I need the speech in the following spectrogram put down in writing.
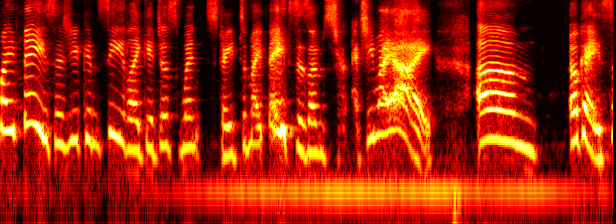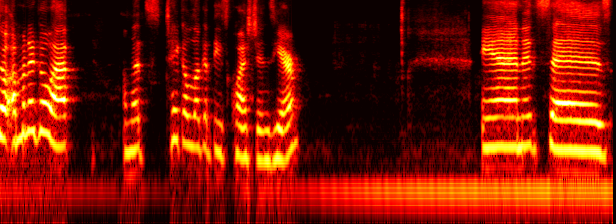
my face, as you can see, like it just went straight to my face as I'm scratching my eye. Um, okay, so I'm gonna go up and let's take a look at these questions here and it says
